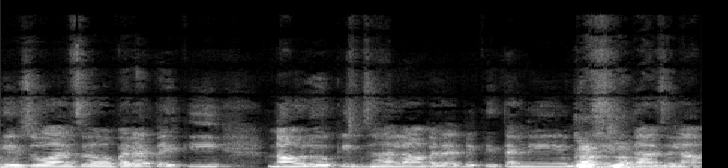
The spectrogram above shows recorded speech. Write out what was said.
की जो आज बऱ्यापैकी नावलौकिक झाला बऱ्यापैकी त्यांनी गाजला.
